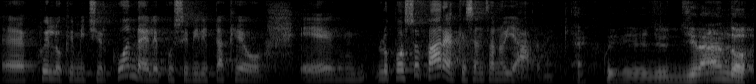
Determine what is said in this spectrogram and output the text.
eh, quello che mi circonda e le possibilità che ho e mm, lo posso fare anche senza annoiarmi. Ecco, quindi girando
